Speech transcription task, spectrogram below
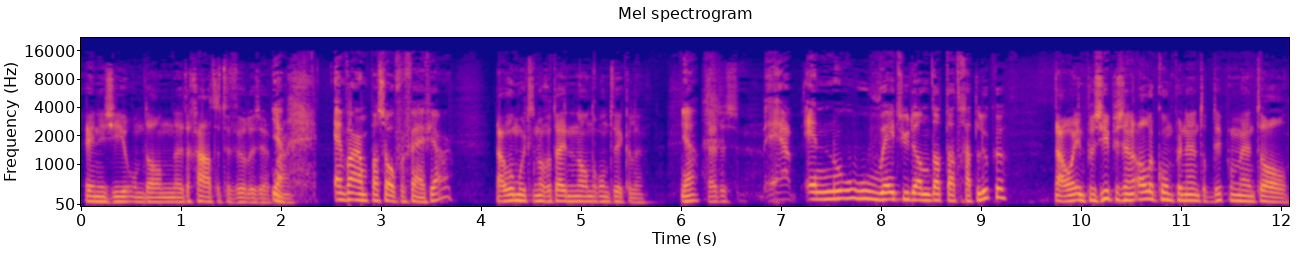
energie om dan de gaten te vullen. Zeg maar. Ja. En waarom pas over vijf jaar? Nou, we moeten nog het een en ander ontwikkelen. Ja. ja, dus... ja en hoe weet u dan dat dat gaat lukken? Nou, in principe zijn alle componenten op dit moment al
